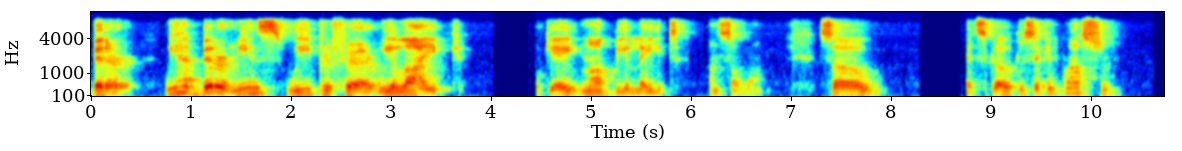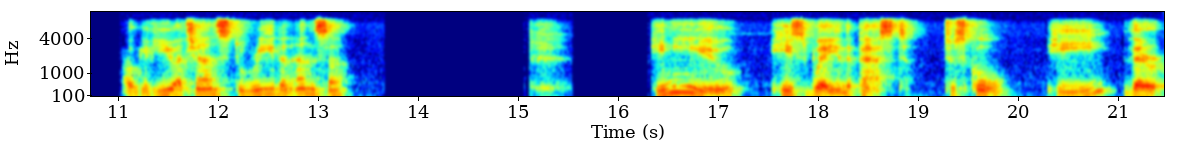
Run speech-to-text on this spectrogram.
better. We had better means we prefer, we like, okay, not be late and so on. So let's go to second question. I'll give you a chance to read and answer. He knew his way in the past to school. He their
